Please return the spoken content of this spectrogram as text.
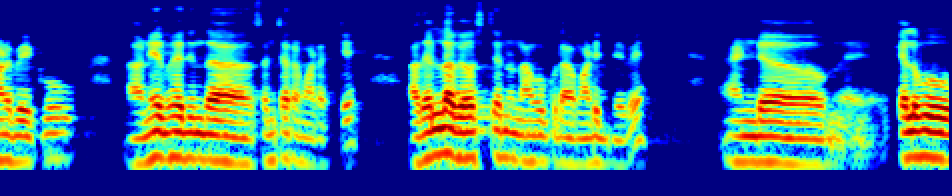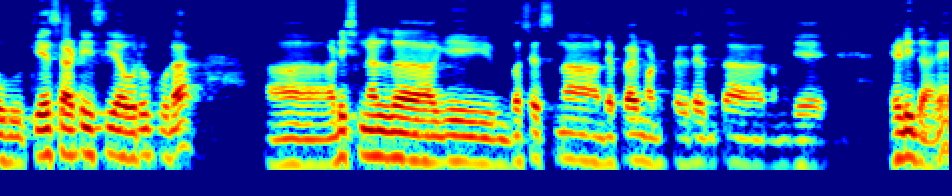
ಮಾಡಬೇಕು ನಿರ್ಭಯದಿಂದ ಸಂಚಾರ ಮಾಡೋಕ್ಕೆ ಅದೆಲ್ಲ ವ್ಯವಸ್ಥೆಯನ್ನು ನಾವು ಕೂಡ ಮಾಡಿದ್ದೇವೆ. ಆ್ಯಂಡ್ ಕೆಲವು K S R T C ಅವರು ಕೂಡ ಅಡಿಷನಲ್ ಆಗಿ ಬಸ್ಸಸ್ನ ಡೆಪ್ಲಾಯ್ ಮಾಡ್ತಾ ಇದ್ದಾರೆ ಅಂತ ನಮಗೆ ಹೇಳಿದ್ದಾರೆ.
